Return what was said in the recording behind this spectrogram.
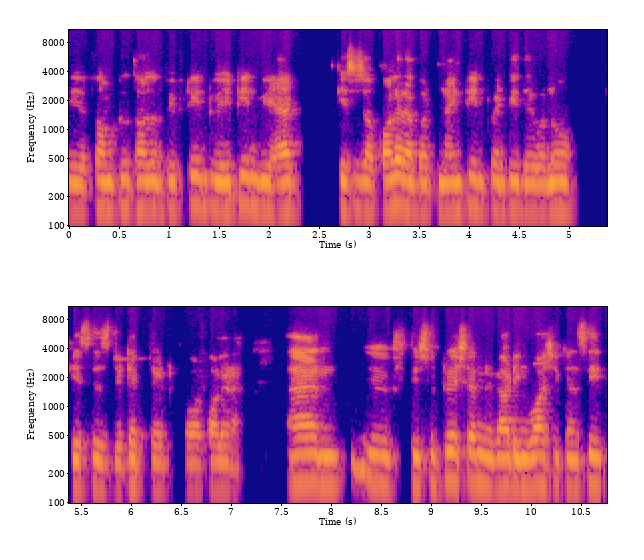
uh, from 2015 to 18, we had cases of cholera, but 1920 there were no cases detected for cholera. And if the situation regarding wash, you can see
